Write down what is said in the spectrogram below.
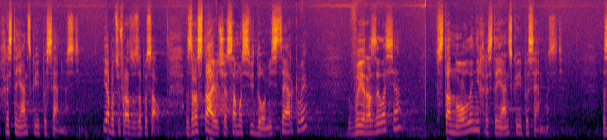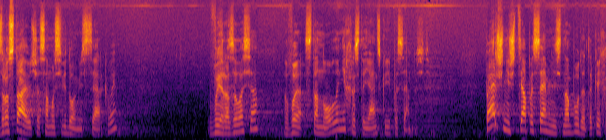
християнської писемності. Я би цю фразу записав. Зростаюча самосвідомість церкви виразилася в встановленні християнської писемності. Зростаюча самосвідомість церкви виразилася в становленні християнської писемності. Перш ніж ця писемність набуде таких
